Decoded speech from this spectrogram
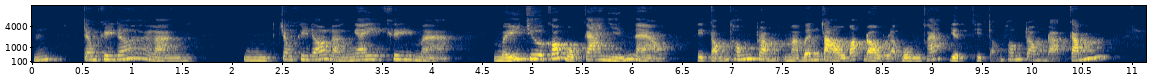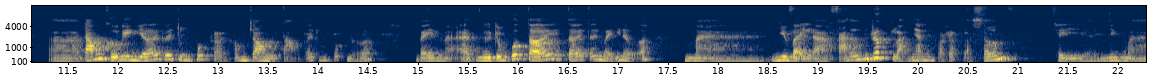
ừ. trong khi đó là trong khi đó là ngay khi mà mỹ chưa có một ca nhiễm nào thì tổng thống trump mà bên tàu bắt đầu là bùng phát dịch thì tổng thống trump đã cấm à, đóng cửa biên giới với Trung Quốc rồi không cho người tàu tới Trung Quốc nữa. Vậy mà à, người Trung Quốc tới tới tới Mỹ nữa. Mà như vậy là phản ứng rất là nhanh và rất là sớm. Thì à, nhưng mà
